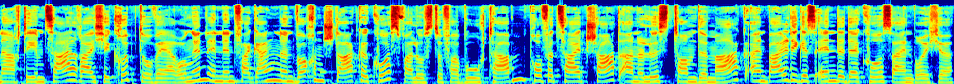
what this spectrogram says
Nachdem zahlreiche Kryptowährungen in den vergangenen Wochen starke Kursverluste verbucht haben, prophezeit Chartanalyst Tom DeMark ein baldiges Ende der Kurseinbrüche.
